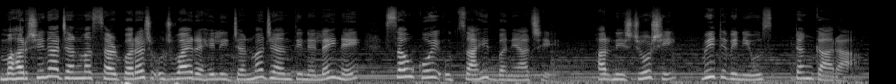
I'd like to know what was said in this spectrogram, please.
મહર્ષિના જન્મસ્થળ પર જ ઉજવાઈ રહેલી જન્મ જયંતિને લઈને સૌ કોઈ ઉત્સાહિત બન્યા છે. Harnish Joshi VTV news, Tankara.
